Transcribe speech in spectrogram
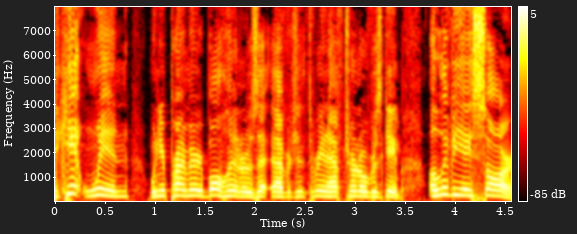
You can't win when your primary ball handler is averaging three and a half turnovers a game. Olivier Sarr,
